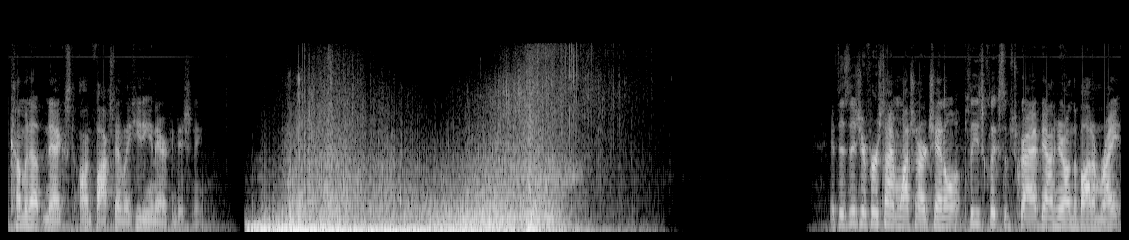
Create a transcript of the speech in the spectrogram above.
coming up next on Fox Family Heating and Air Conditioning. If this is your first time watching our channel, please click subscribe down here on the bottom right.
